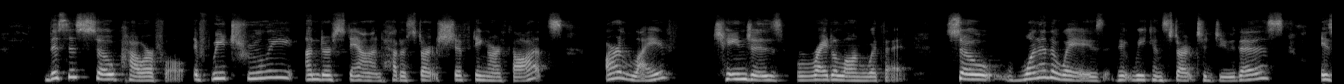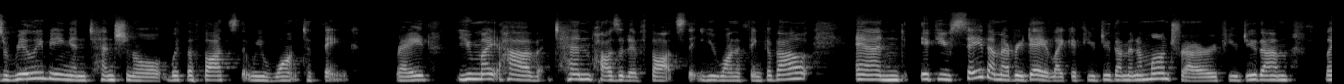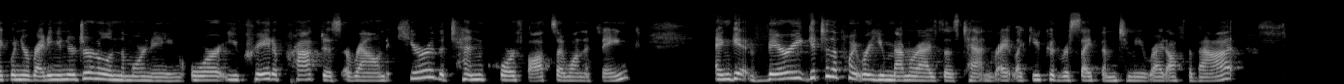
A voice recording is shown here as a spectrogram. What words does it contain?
This is so powerful. If we truly understand how to start shifting our thoughts, our life changes right along with it. So, one of the ways that we can start to do this is really being intentional with the thoughts that we want to think, right? You might have 10 positive thoughts that you want to think about, and if you say them every day, like if you do them in a mantra, or if you do them like when you're writing in your journal in the morning, or you create a practice around here are the 10 core thoughts I want to think, and get very, get to the point where you memorize those 10, right? Like you could recite them to me right off the bat.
